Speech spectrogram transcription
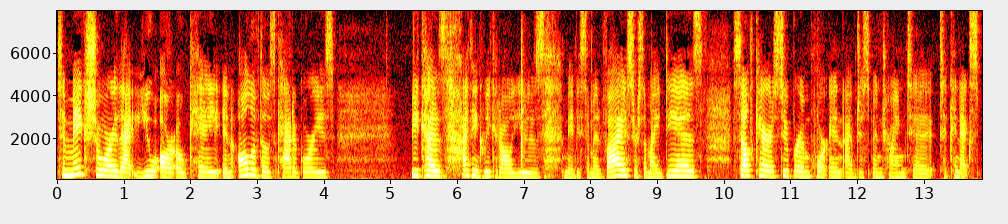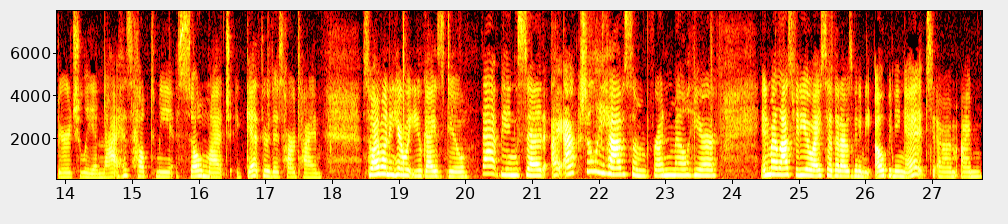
to make sure that you are okay in all of those categories because I think we could all use maybe some advice or some ideas. Self-care is super important. I've just been trying to, to connect spiritually and that has helped me so much get through this hard time. So I want to hear what you guys do. That being said, I actually have some friend mail here in my last video, I said that I was going to be opening it. Um, I'm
